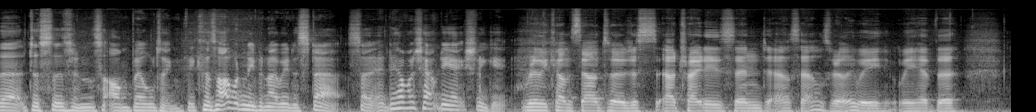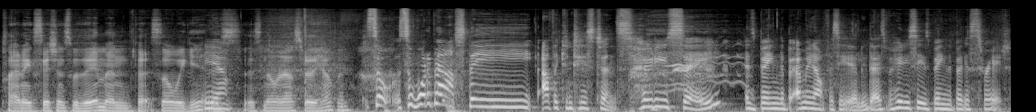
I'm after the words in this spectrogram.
the decisions on building? Because I wouldn't even know where to start. So, uh, how much help do you actually get? really comes down to just our tradies and ourselves. Really, we we have the planning sessions with them, and that's all we get. Yeah. There's, there's no one else really helping. So, so what about the other contestants? Who do you see as being the? I mean, obviously early days, but who do you see as being the biggest threat?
